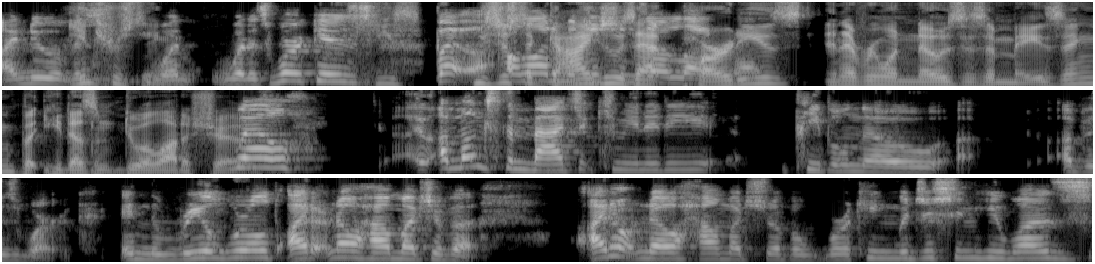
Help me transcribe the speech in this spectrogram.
I knew of his, Interesting. what what his work is, He's but he's just a, a, guy who's at are like parties and everyone knows is amazing, but he doesn't do a lot of shows. Well, amongst the magic community, people know of his work. In the real world, I don't know how much of a I don't know how much of a working magician he was.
